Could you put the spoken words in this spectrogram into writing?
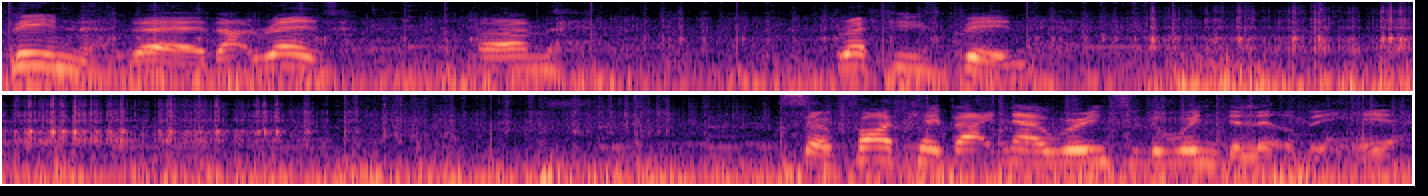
bin there, that red um, refuse bin. So 5k back now, we're into the wind a little bit here.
